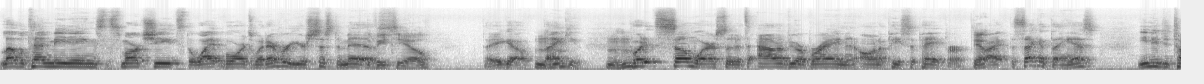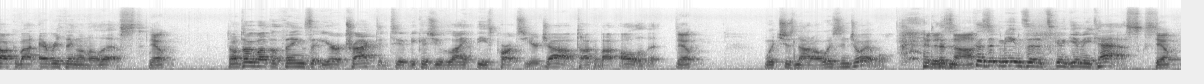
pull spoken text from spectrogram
level 10 meetings, the smart sheets, the whiteboards, whatever your system is. The VTO. There you go. Mm-hmm. Thank you. Mm-hmm. Put it somewhere so that it's out of your brain and on a piece of paper. Yep. Right. The second thing is you need to talk about everything on the list. Yep. Don't talk about the things that you're attracted to because you like these parts of your job. Talk about all of it. Yep. Which is not always enjoyable. it is not because it means that it's going to give me tasks. Yep. Right.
